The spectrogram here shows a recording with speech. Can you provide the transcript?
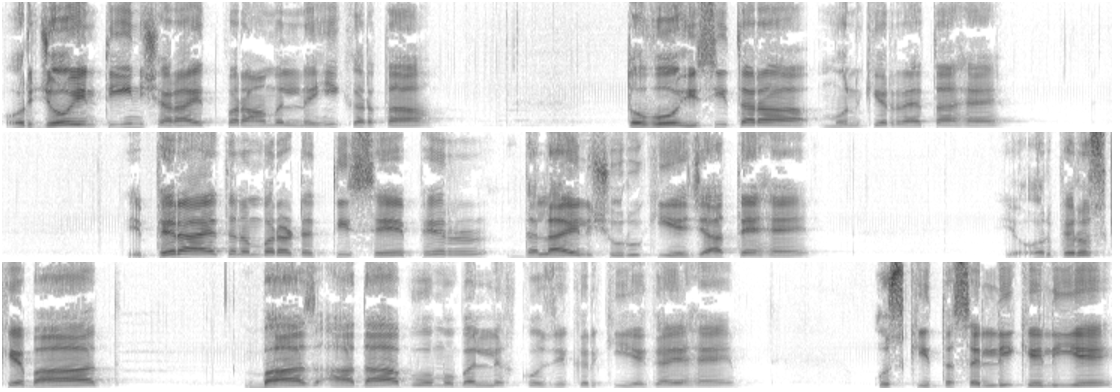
اور جو ان تین شرائط پر عمل نہیں کرتا، تو وہ اسی طرح منکر رہتا ہے۔ پھر آیت نمبر اٹھتیس سے پھر دلائل شروع کیے جاتے ہیں۔ اور پھر اس کے بعد بعض آداب و مبلغ کو ذکر کیے گئے ہیں اس کی تسلی کے لیے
